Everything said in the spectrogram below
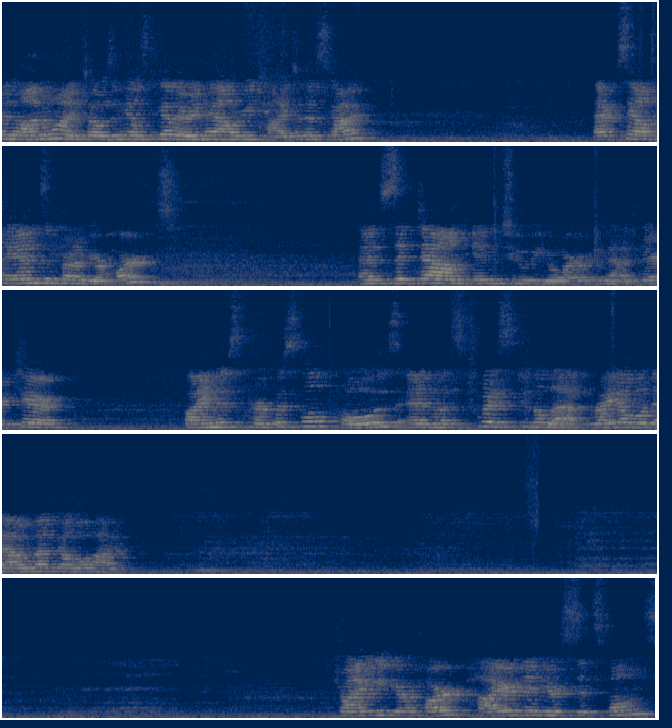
And unwind, toes and heels together. Inhale, reach high to the sky. Exhale, hands in front of your heart. And sit down into your imaginary chair. Find this purposeful pose and let's twist to the left. Right elbow down, left elbow high. meet your heart higher than your sits bones.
